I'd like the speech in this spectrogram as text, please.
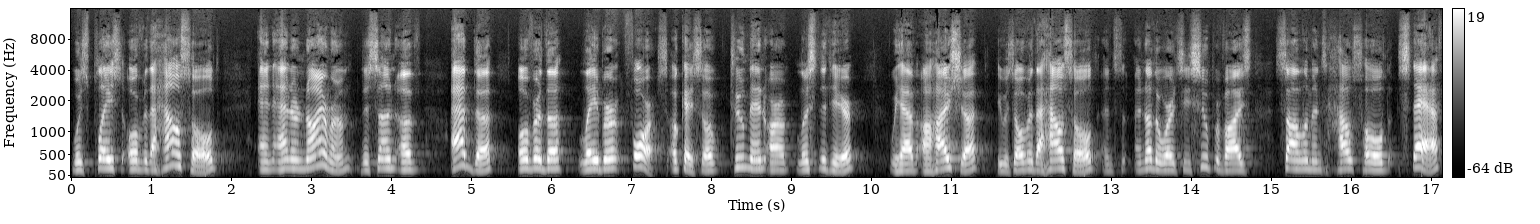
was placed over the household, and Adoniram, the son of Abda, over the labor force. Okay, so two men are listed here. We have Ahishar, he was over the household, and in other words, he supervised Solomon's household staff.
